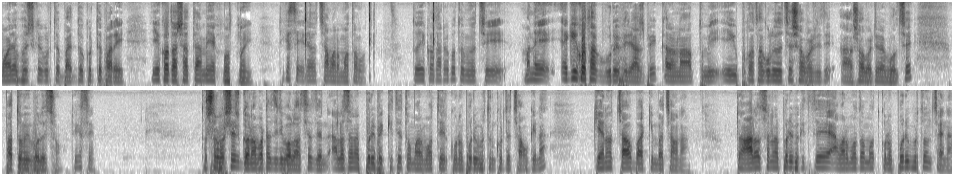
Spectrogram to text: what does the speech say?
ময়লা পরিষ্কার করতে বাধ্য করতে পারে, এ কথার সাথে আমি একমত নই, ঠিক আছে? এটা হচ্ছে আমার মতামত। তো এই কথাটুকু তুমি হচ্ছে মানে একই কথা ঘুরে ফিরে আসবে কারণ তুমি এই কথাগুলো হচ্ছে সহপাঠীতে আহ, বলছে বা তুমি বলেছ ঠিক আছে? তো সর্বশেষ গণবাটা যেটি বলা আছে যে আলোচনার পরিপ্রেক্ষিতে তোমার মতের কোনো পরিবর্তন করতে চাও কি না কেন চাও বা কিংবা চাও না? তো আলোচনার পরিপ্রেক্ষিতে আমার মতামত কোনো পরিবর্তন চায় না।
